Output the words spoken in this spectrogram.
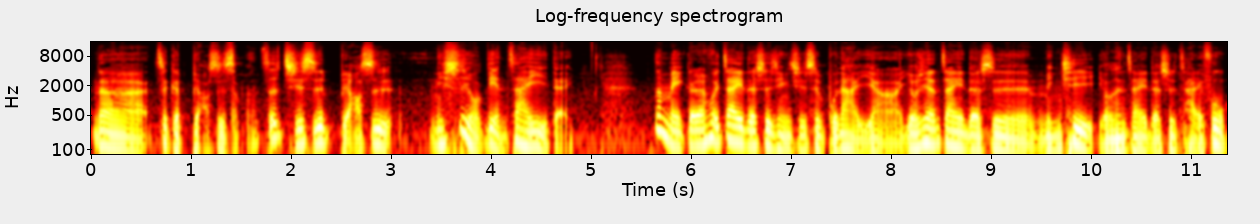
那这个表示什么？这其实表示你是有点在意的。那每个人会在意的事情其实不大一样啊。有些人在意的是名气，有人在意的是财富，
